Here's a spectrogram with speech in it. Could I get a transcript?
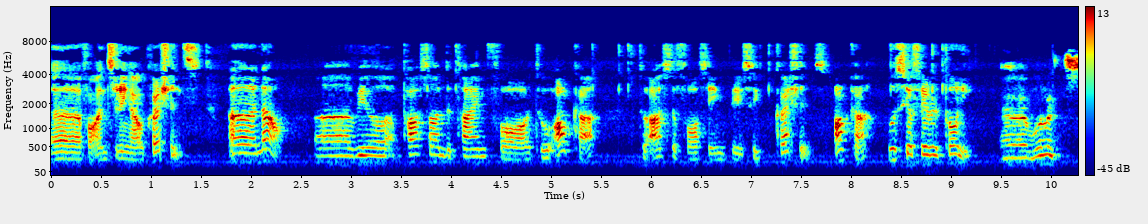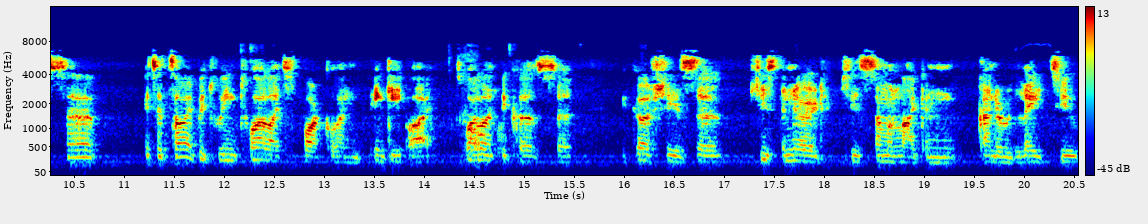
uh, for answering our questions. Uh, now, uh, we'll pass on the time for to Orca to ask the four same basic questions. Orca, who's your favorite pony? Uh, well, it's uh, it's a tie between Twilight Sparkle and Pinkie Pie. Twilight Oh. because uh, because she's uh, she's the nerd. She's someone I can kind of relate to.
